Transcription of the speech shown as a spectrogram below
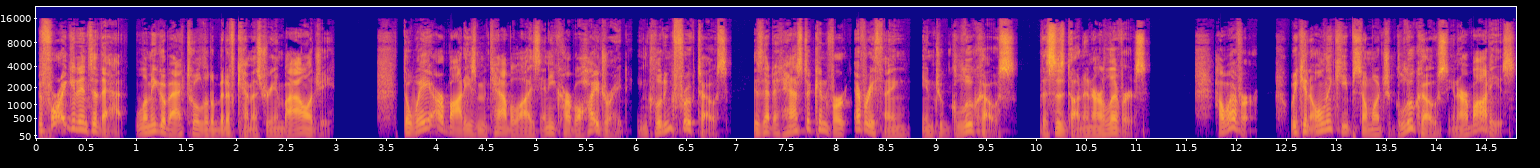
Before I get into that, let me go back to a little bit of chemistry and biology. The way our bodies metabolize any carbohydrate, including fructose, is that it has to convert everything into glucose. This is done in our livers. However, we can only keep so much glucose in our bodies.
